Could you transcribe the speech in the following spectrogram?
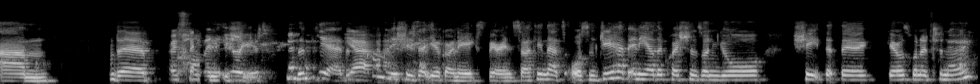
um, the common issues. The, yeah, the yeah. common issues that you're going to experience. So I think that's awesome. Do you have any other questions on your sheet that the girls wanted to know?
